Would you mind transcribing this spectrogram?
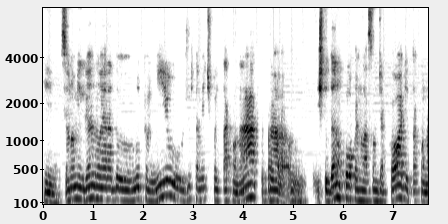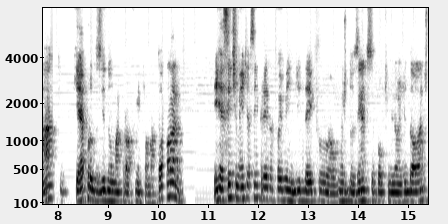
que, se eu não me engano, era do Luke O'Neill, justamente com itaconato, pra, estudando um pouco a relação de acorde itaconato, que é produzido no macrófago inflamatório. E recentemente essa empresa foi vendida aí por alguns 200 e poucos milhões de dólares,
